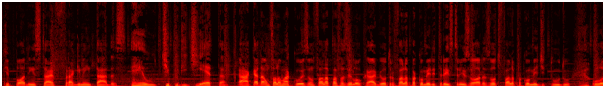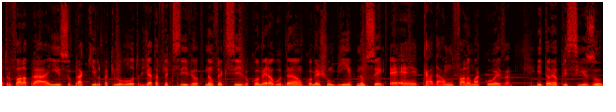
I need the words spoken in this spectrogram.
que podem estar fragmentadas. É o tipo de dieta. Ah, cada um fala uma coisa, um fala para fazer low carb, outro fala para comer de 3 3 horas, outro fala para comer de tudo, o outro fala para isso, para aquilo, para aquilo outro, dieta flexível, não flexível, comer algodão, comer chumbinho, não sei. É, é cada um fala uma coisa. Então eu preciso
